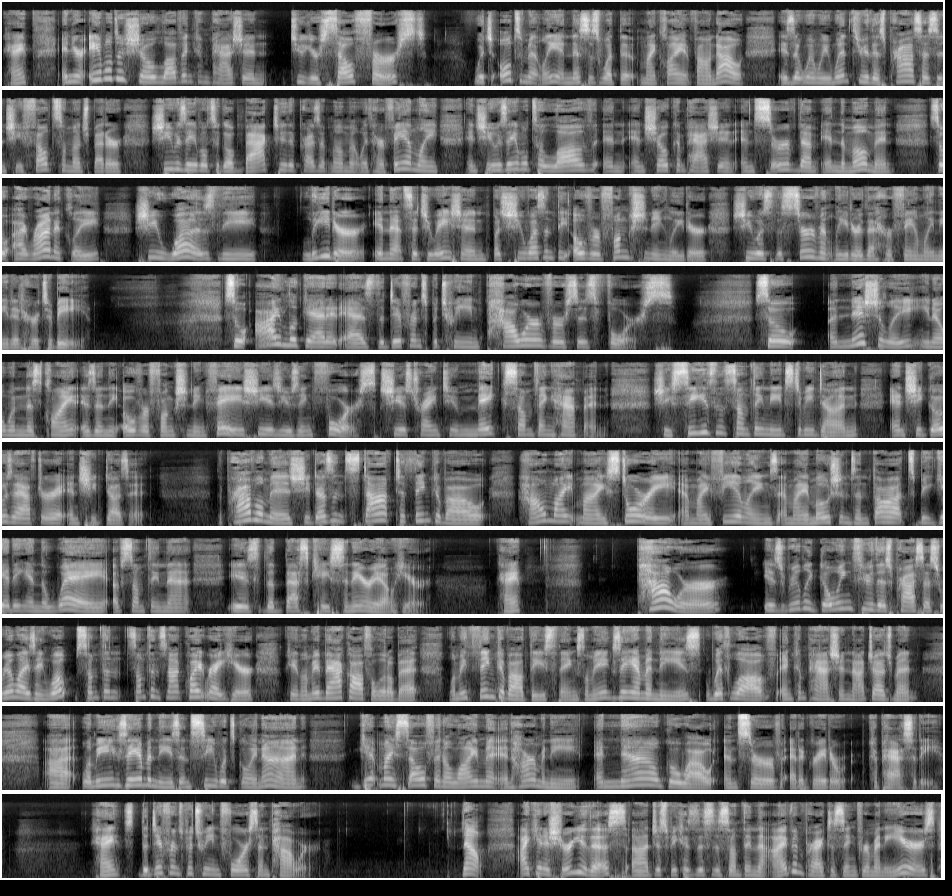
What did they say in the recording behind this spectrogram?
Okay? And you're able to show love and compassion to yourself first which ultimately and this is what the, my client found out is that when we went through this process and she felt so much better she was able to go back to the present moment with her family and she was able to love and, and show compassion and serve them in the moment so ironically she was the leader in that situation, but she wasn't the over functioning leader. She was the servant leader that her family needed her to be. So I look at it as the difference between power versus force. So initially, you know, when this client is in the over functioning phase, she is using force. She is trying to make something happen. She sees that something needs to be done and she goes after it and she does it. The problem is she doesn't stop to think about how might my story and my feelings and my emotions and thoughts be getting in the way of something that is the best case scenario here. Okay? Power is really going through this process realizing, whoa, something something's not quite right here. Okay, let me back off a little bit. Let me think about these things. Let me examine these with love and compassion, not judgment. Uh, let me examine these and see what's going on get myself in alignment and harmony, and now go out and serve at a greater capacity. Okay? It's the difference between force and power. Now, I can assure you this, uh, just because this is something that I've been practicing for many years,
